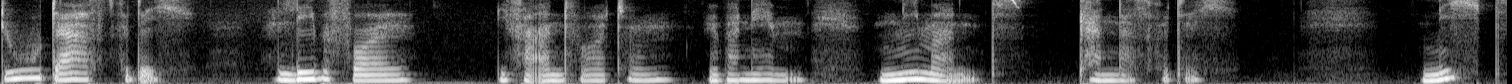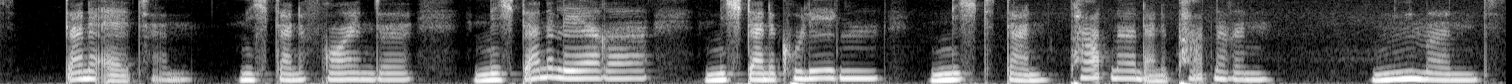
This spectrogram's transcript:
Du darfst für dich liebevoll die Verantwortung übernehmen. Niemand kann das für dich. Nicht deine Eltern, nicht deine Freunde, nicht deine Lehrer, nicht deine Kollegen, nicht dein Partner, deine Partnerin. Niemand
